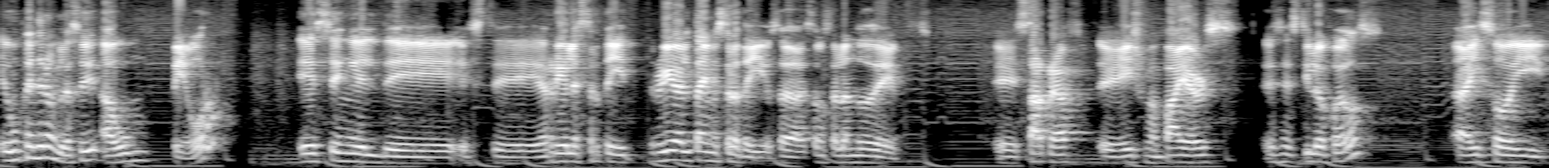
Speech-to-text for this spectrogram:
en un género en el que soy aún peor es en el de este, Real, Strategy, Real Time Strategy. O sea, estamos hablando de eh, StarCraft, eh, Age of Empires, ese estilo de juegos. Ahí soy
